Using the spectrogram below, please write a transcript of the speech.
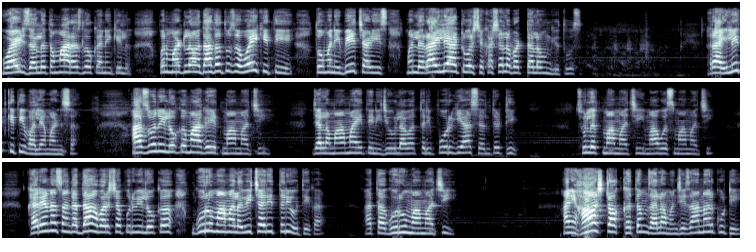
वाईट झालं तर महाराज लोकांनी केलं. पण म्हटलं दादा तुझं वय किती तो म्हणे बेचाळीस. म्हणलं राहिले आठ वर्ष कशाला बट्टा लावून घेतोस? राहिलेत किती भाल्या माणसा? अजूनही लोक मागे आहेत मामाची. ज्याला मामा आहे त्यांनी जीव लावा तरी पोरगी असेल तर ठीक. चुलत मामाची मावस मामाची. खऱ्यानं सांगा दहा वर्षापूर्वी लोक गुरु मामाला विचारित तरी होते का? आता गुरु मामाची. आणि हा स्टॉक खतम झाला म्हणजे जाणार कुठे?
